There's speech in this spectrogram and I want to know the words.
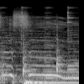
hidup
